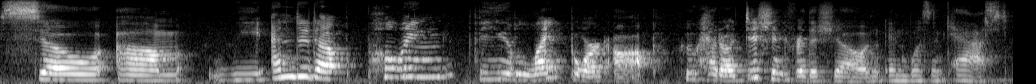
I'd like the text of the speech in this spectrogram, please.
So um, we ended up pulling the light board up who had auditioned for the show and, and wasn't cast.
